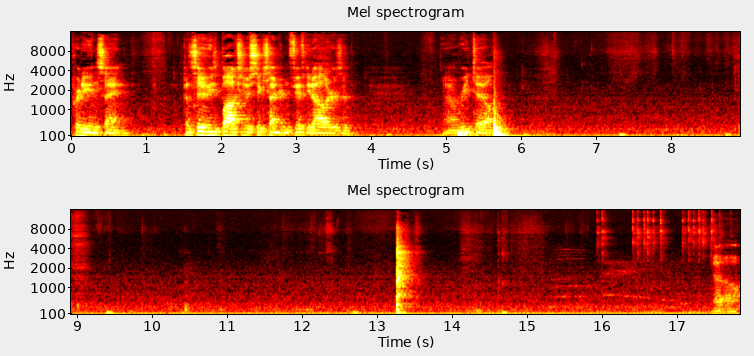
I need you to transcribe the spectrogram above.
pretty insane. Considering these boxes are $650 at you know, retail. Uh oh.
